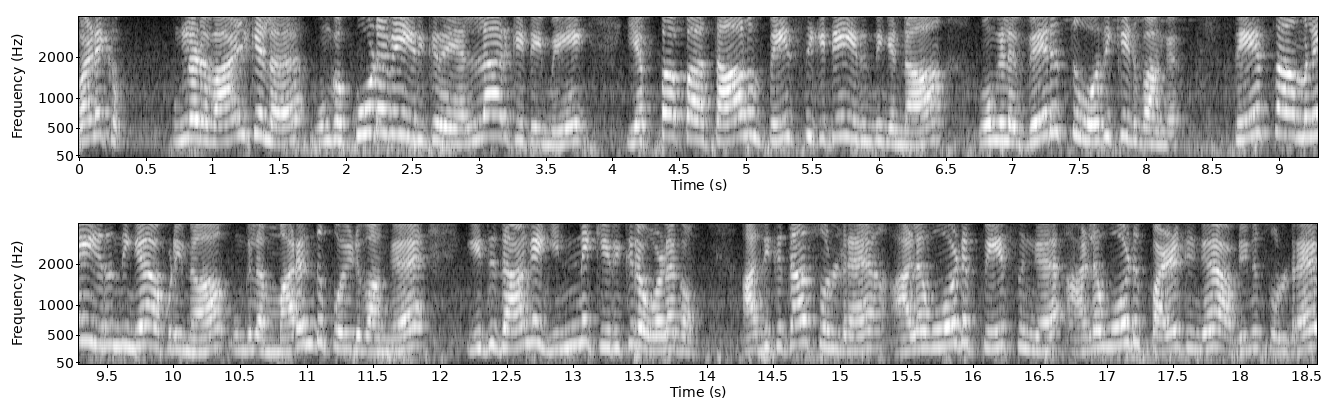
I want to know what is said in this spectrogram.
வணக்கம். உங்களோட வாழ்க்கையில உங்க கூடவே இருக்கிற எல்லார்கிட்டயுமே எப்ப பார்த்தாலும் பேசிக்கிட்டே இருந்தீங்கன்னா உங்களை வெறுத்து ஒதுக்கிடுவாங்க. பேசாமலே இருந்தீங்க அப்படின்னா உங்களை மறந்து போயிடுவாங்க. இதுதாங்க இன்னைக்கு இருக்கிற உலகம். அதுக்கு தான் சொல்றேன் அளவோடு பேசுங்க அளவோடு பழகுங்க அப்படின்னு சொல்றேன்.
